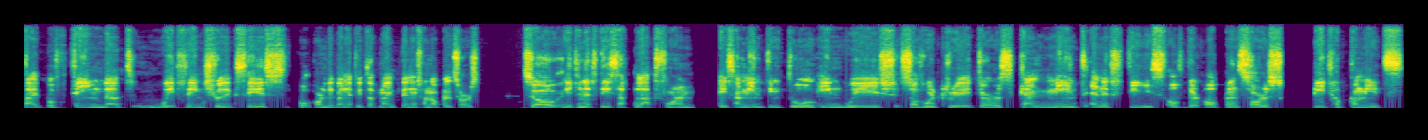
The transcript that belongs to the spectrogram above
type of thing that we think should exist for, for the benefit of maintainers and open source. So Git NFT is a platform is a minting tool in which software creators can mint NFTs of their open source GitHub commits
